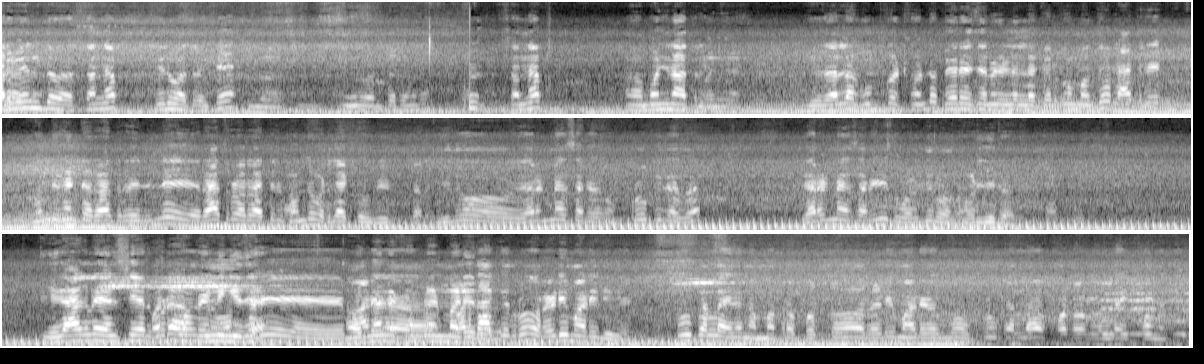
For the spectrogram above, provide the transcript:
ಅರವಿಂದ್ ಸನ್ನಪ್ ಶ್ರೀನಿವಾಸ ರೆಡ್ಡಿ ಸನ್ನಪ್ ಮಂಜುನಾಥ್ ರೆಡ್ಡಿ. ಇವರೆಲ್ಲ ಗುಂಪು ಕಟ್ಕೊಂಡು ಬೇರೆ ಜನಗಳೆಲ್ಲ ಕರ್ಕೊಂಡ್ಬಂದು ರಾತ್ರಿ ಒಂದು ಗಂಟೆ ರಾತ್ರಿಯಲ್ಲಿ ರಾತ್ರಿ ರಾತ್ರಿ ಬಂದು ಹೊಡೆದಾಕಿ ಹೋಗಿರ್ತಾರೆ. ಇದು ಎರಡನೇ ಸರಿ ಪ್ರೂಫ್ ಇದೆ ಸರ್. ಎರಡನೇ ಸರಿ ಇದು ಹೊಡೆದಿರೋದು. ಹೊಡೆದಿರೋದು. ಈಗಾಗಲೇ ಎನ್ ಸಿ ಆರ್ ಕೂಡ ಪೆಂಡಿಂಗ್ ಇದೆ ಕಂಪ್ಲೇಂಟ್ ಮಾಡಿದ್ರು. ಹಾಕಿದ್ರು ರೆಡಿ ಮಾಡಿದ್ದೀವಿ ಪ್ರೂಫ್ ಎಲ್ಲ ಇದೆ ನಮ್ಮ ಹತ್ರ ಬಸ್ಸು ರೆಡಿ ಮಾಡಿರೋದು ಪ್ರೂಫ್ ಎಲ್ಲ ಫೋಟೋಗಳೆಲ್ಲ ಇಟ್ಕೊಂಡಿದ್ದೀವಿ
